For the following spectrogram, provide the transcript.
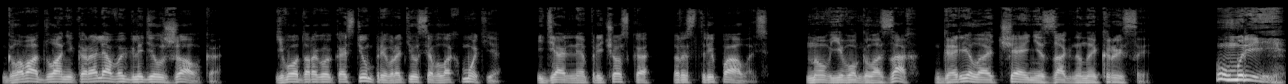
Глава длани короля выглядел жалко. Его дорогой костюм превратился в лохмотья, идеальная прическа растрепалась, но в его глазах горело отчаяние загнанной крысы. «Умри!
